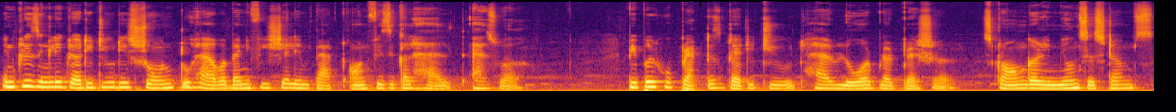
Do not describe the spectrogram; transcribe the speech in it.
Increasingly, gratitude is shown to have a beneficial impact on physical health as well. People who practice gratitude have lower blood pressure, stronger immune systems,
